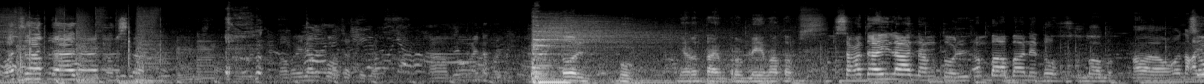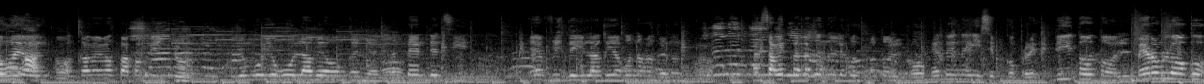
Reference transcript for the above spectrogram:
What's up, Dad? Kamusta? Okay lang po. Um, okay naman. Tol, po. Meron tayong problema, Paps. Sa kadahilan ng Tol, ang baba nito. Ah, ako So ngayon, pag kami magpapapicture, yumuyuko lagi akong ganyan. Ang tendency, everyday lagi ako nakaganon. Ang sakit talaga ng likod ko, tol. Ito yung naisip ko, pre. Dito, tol, merong logo.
